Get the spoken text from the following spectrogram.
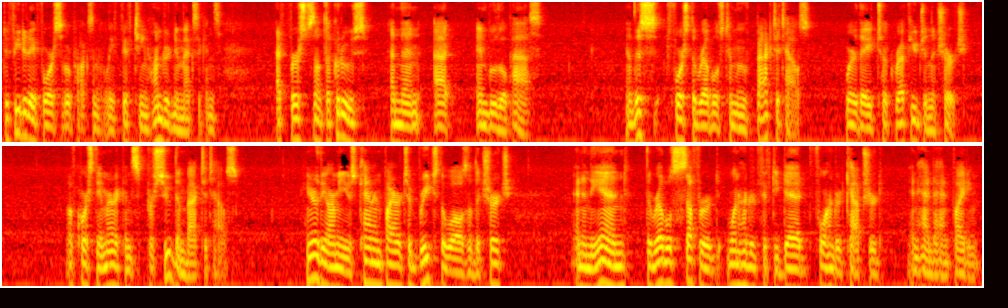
defeated a force of approximately 1,500 New Mexicans at first Santa Cruz and then at Embudo Pass. Now, this forced the rebels to move back to Taos, where they took refuge in the church. Of course, the Americans pursued them back to Taos. Here, the army used cannon fire to breach the walls of the church, and in the end, the rebels suffered 150 dead, 400 captured, in hand to hand fighting.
